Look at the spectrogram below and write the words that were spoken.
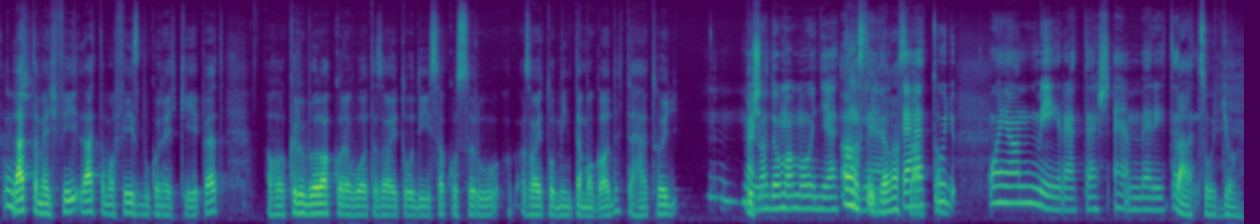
Úgy. láttam, egy, láttam a Facebookon egy képet, ahol körülbelül akkora volt az ajtódísz, szorú az ajtó, mint te magad, tehát, hogy és Megadom a módját, azt igen. igen, azt Tehát láttam. úgy olyan méretes emberi. Tehát látszódjon.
